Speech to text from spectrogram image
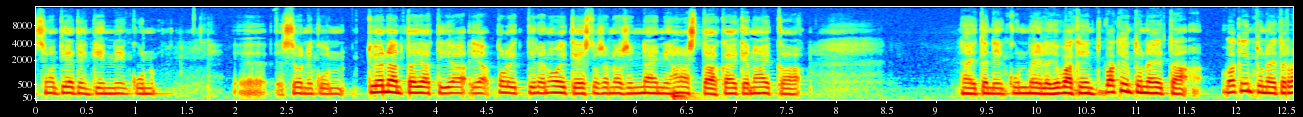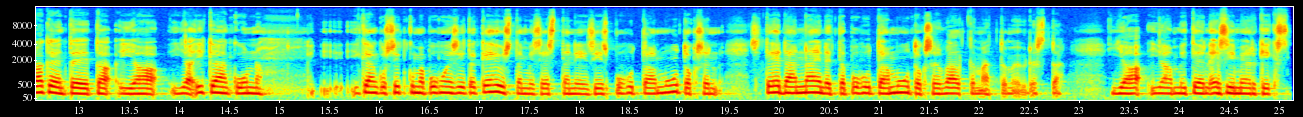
se on tietenkin niin kuin, se on niin kuin työnantajat ja, ja poliittinen oikeisto, sanoisin näin, niin haastaa kaiken aikaa näitä niin kuin meillä jo vakiintuneita vakiintuneita rakenteita ja, ja ikään kuin, ikään kuin sitten kun mä puhuin siitä kehystämisestä, niin siis puhutaan muutoksen, se tehdään näin, että puhutaan muutoksen välttämättömyydestä. Ja, ja miten esimerkiksi,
